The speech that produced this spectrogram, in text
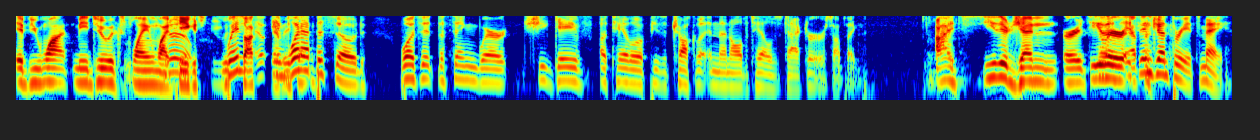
if you want me to explain why No, no, no. Pikachu When- sucks, at in what episode was it the thing where she gave a Taillow a piece of chocolate and then all the Taillows attacked her or something? Uh, it's either Gen or it's No, either it's, it's in Gen three. It's May.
